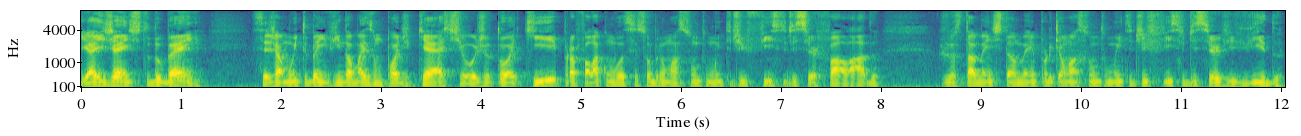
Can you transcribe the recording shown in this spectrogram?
E aí, gente, tudo bem? Seja muito bem-vindo a mais um podcast. Hoje eu estou aqui para falar com você sobre um assunto muito difícil de ser falado, justamente também porque é um assunto muito difícil de ser vivido.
